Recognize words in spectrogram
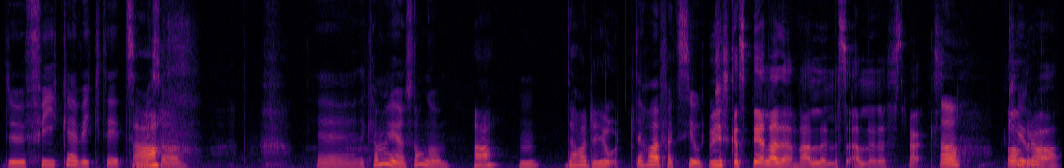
Du, fika är viktigt som Ja. jag sa. Eh, det kan man göra en sång om. Ja, Mm. det har du gjort. Det har jag faktiskt gjort. Vi ska spela den alldeles, alldeles strax. Ja, Vad kul. bra.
